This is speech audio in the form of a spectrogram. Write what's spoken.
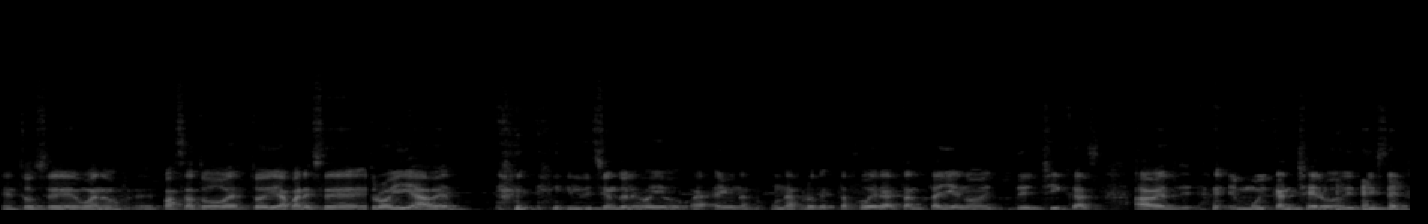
entonces, bueno, eh, pasa todo esto y aparece Troy y Abed y diciéndoles, oye, hay una, una protesta afuera, está, está lleno de, chicas. Abed es muy canchero, dice,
